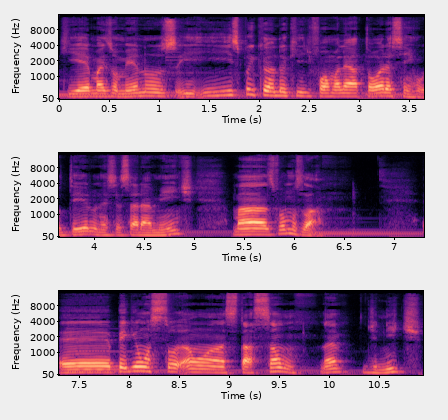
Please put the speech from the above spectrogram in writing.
que é mais ou menos, e, e, explicando aqui de forma aleatória, sem roteiro necessariamente, mas vamos lá. É, peguei uma, uma citação né, de Nietzsche,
